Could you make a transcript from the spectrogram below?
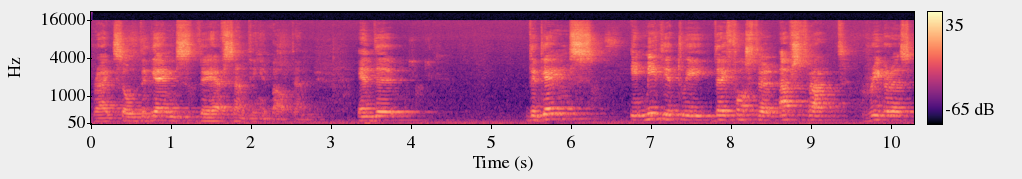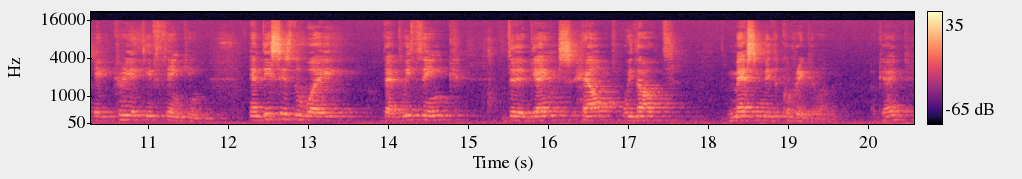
right? So the games, they have something about them. And the, the games, immediately, they foster abstract, rigorous, and creative thinking. And this is the way that we think the games help without messing with the curriculum. Okay?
